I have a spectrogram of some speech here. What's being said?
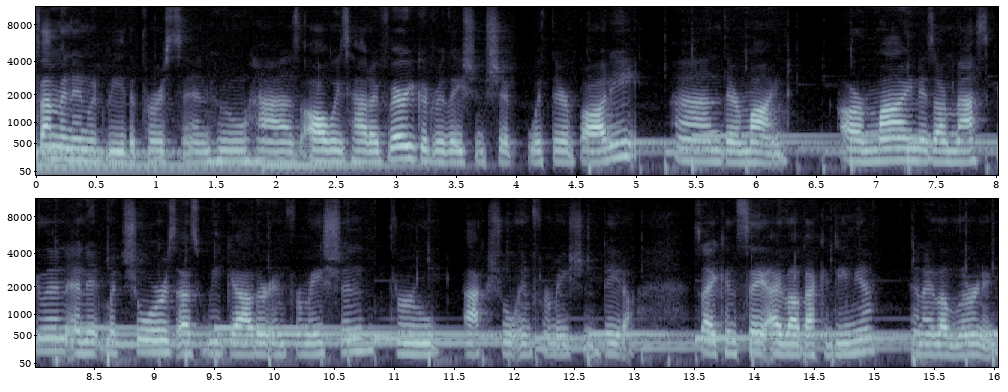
feminine would be the person who has always had a very good relationship with their body and their mind. Our mind is our masculine and it matures as we gather information through actual information data. So I can say, I love academia and I love learning.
